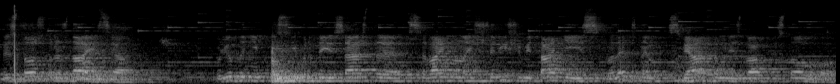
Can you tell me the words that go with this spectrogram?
Христос рождається. Улюблені Христі, брати і сестри, силаємо найщиріші вітання із величним святом Різдва Христового.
